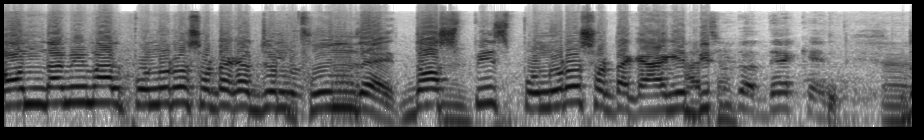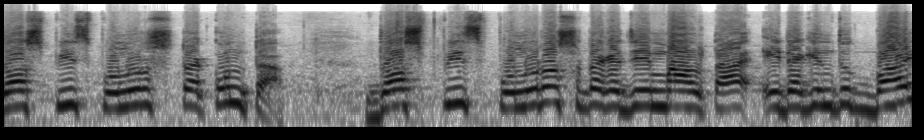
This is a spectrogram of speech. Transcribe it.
কম দামি মাল পনেরোশো টাকার জন্য ফোন দেয়। দশ পিস পনেরোশো টাকা। আগে আচ্ছা। বিরুটা দেখেন দশ পিস পনেরোশো টাকা কোনটা? দশ পিস পনেরোশো টাকা যে মালটা এটা কিন্তু ভাই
